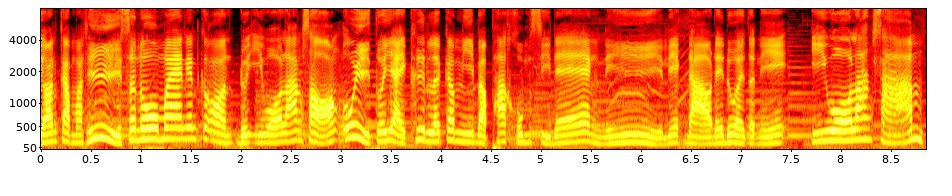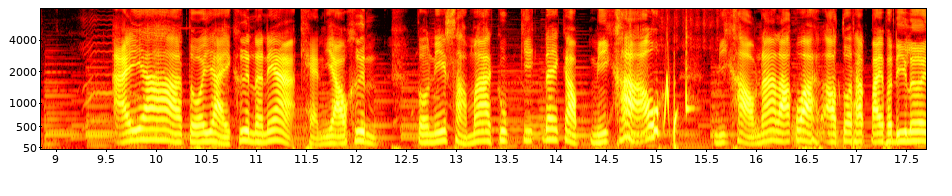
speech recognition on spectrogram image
ย้อนกลับมาที่สโนว์แมนกันก่อน ดูอีโวล่าง 2 อุ้ย ตัวใหญ่ขึ้นแล้วก็มีแบบผ้าคลุมสีแดงนี่เรียกดาวได้ด้วยตัวนี้อีโวล่าง 3ไอ้ย่าตัวใหญ่ขึ้นนะเนี่ย แขนยาวขึ้น ตัวนี้สามารถกุ๊กกิ๊กได้กับหมีขาว มีข่าวน่ารักว่ะ เอาตัวถัดไปพอดีเลย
